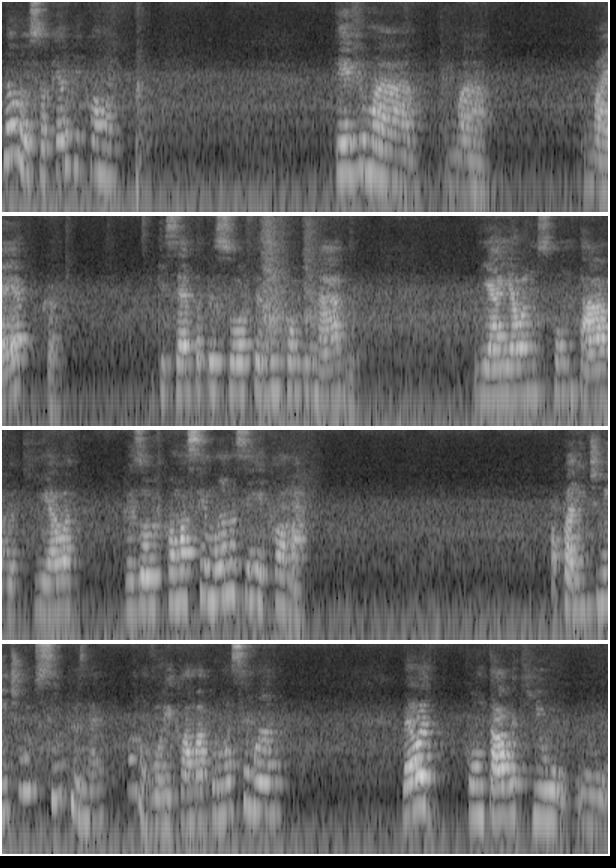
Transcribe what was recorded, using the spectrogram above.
Não, eu só quero reclamar. Teve uma, uma, uma época que certa pessoa fez um combinado. E aí ela nos contava que ela resolveu ficar uma semana sem reclamar. Aparentemente muito simples, né? Eu não vou reclamar por uma semana. Daí ela contava que o, o,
